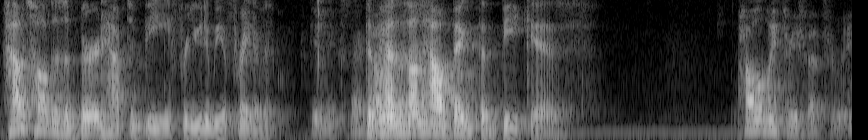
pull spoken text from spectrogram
How tall does a bird have to be for you to be afraid of it? Depends on how big the beak is. Probably three foot for me.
